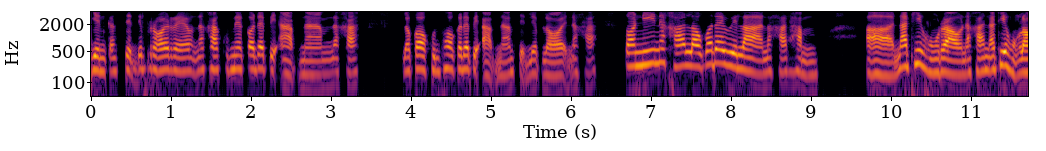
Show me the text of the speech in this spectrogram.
เย็นกันเสร็จเรียบร้อยแล้วนะคะ คุณแม่ก็ได้ไปอาบน้ำนะคะ แล้วก็คุณพ่อก็ได้ไปอาบน้ำเสร็จเรียบร้อยนะคะ ตอนนี้นะคะเราก็ได้เวลานะคะทำอ่า หน้าที่ของเรานะคะ หน้าที่ของเรา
